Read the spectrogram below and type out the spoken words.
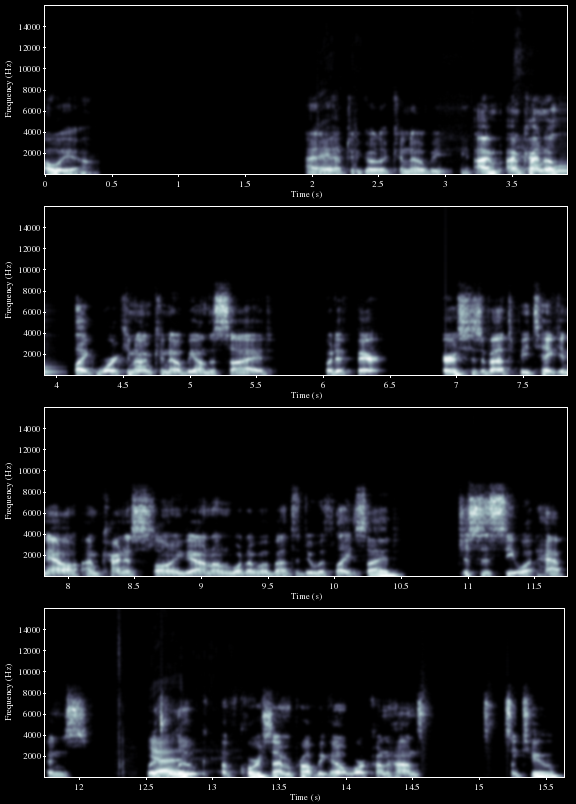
oh yeah. I'd Yeah. have to go to Kenobi. I'm I'm kind of like working on Kenobi on the side, but if Barris is about to be taken out, I'm kind of slowing down on what I'm about to do with light side, just to see what happens. With Yeah. Luke, of course, I'm probably going to work on Han's too,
